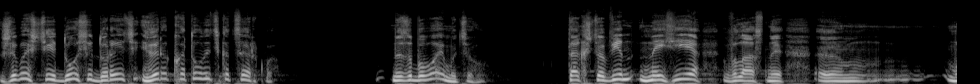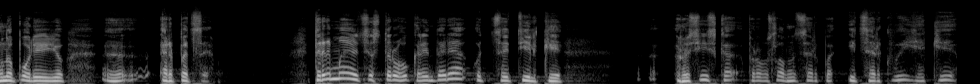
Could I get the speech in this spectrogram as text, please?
живе ще й досі, до речі, і греко-католицька церква. Не забуваємо цього. Так що він не є, власне, ем, монополією е, РПЦ. Тримаються старого календаря, от це тільки Російська православна церква і церкви, які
